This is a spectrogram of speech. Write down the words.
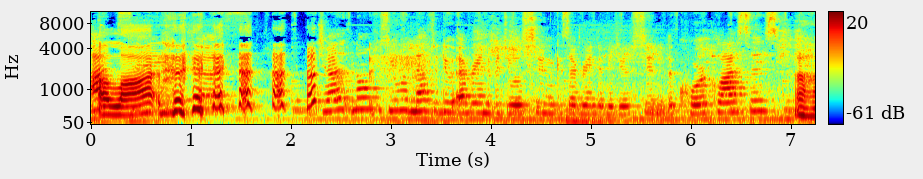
A lot? Just, no, because you wouldn't have to do every individual student, because every individual student, the core classes, Uh-huh.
